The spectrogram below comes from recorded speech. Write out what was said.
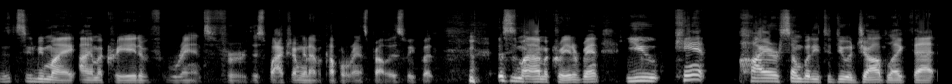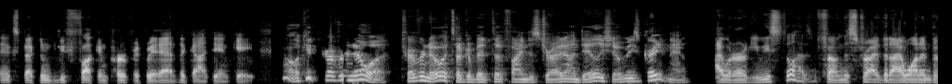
this is gonna be my I'm a creative rant for this. Well, actually, I'm gonna have a couple rants probably this week, but this is my I'm a creative rant. You can't hire somebody to do a job like that and expect them to be fucking perfect right out of the goddamn gate. Oh, look at Trevor Noah. Trevor Noah took a bit to find his stride on Daily Show, but he's great now. I would argue he still hasn't found the stride that I want him to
